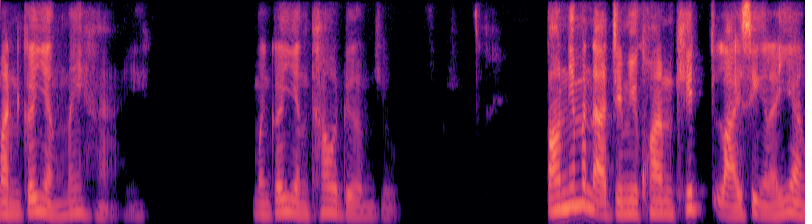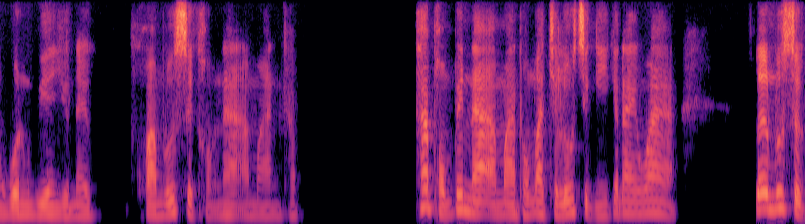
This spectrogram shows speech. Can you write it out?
มันก็ยังไม่หาย มันก็ยังเท่าเดิมอยู่ ตอนนี้มันอาจจะมีความคิดหลายสิ่งหลายอย่างวนเวียนอยู่ในความรู้สึกของนาอามานครับ ถ้าผมเป็นนาอามานผมอาจจะรู้สึกนี้ก็ได้ว่า เริ่มรู้สึก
